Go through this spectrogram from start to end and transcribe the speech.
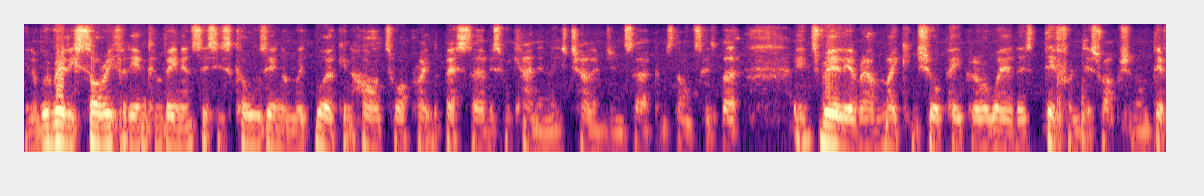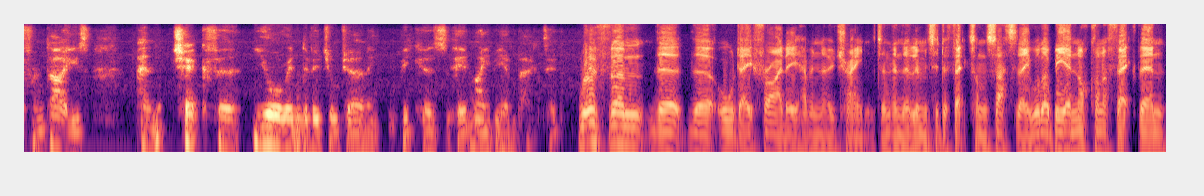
you know, we're really sorry for the inconvenience this is causing, and we're working hard to operate the best service we can in these challenging circumstances. But it's really around making sure people are aware there's different disruption on different days, and check for your individual journey because it may be impacted. With um, the the all day Friday having no trains and then the limited effect on Saturday, will there be a knock on effect then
